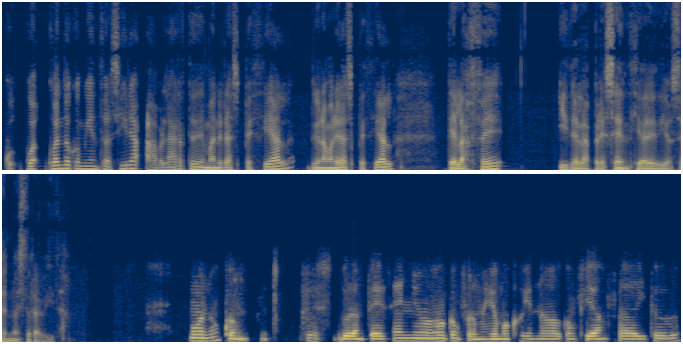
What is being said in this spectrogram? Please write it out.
Cu- cu- ¿Cuándo comienza Sira a hablarte de manera especial, de una manera especial, de la fe y de la presencia de Dios en nuestra vida? Bueno, con, pues durante ese año, conforme íbamos cogiendo confianza y todo,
